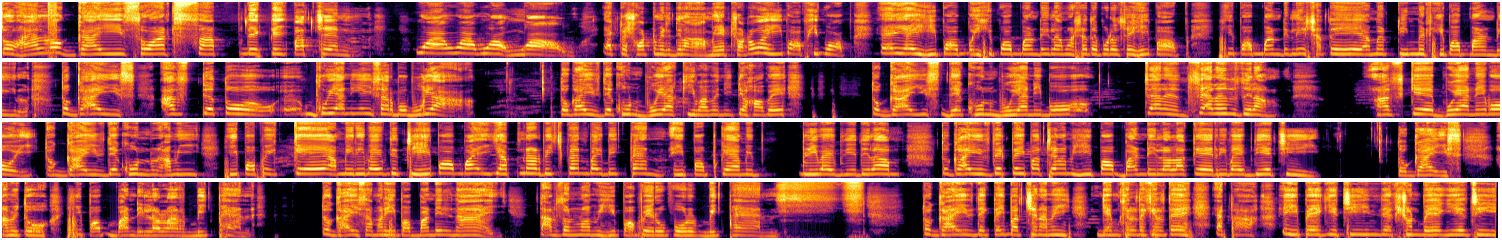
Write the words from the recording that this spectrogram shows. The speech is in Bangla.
তো হ্যালো গাইস, হোয়াটসঅ্যাপ দেখতেই পাচ্ছেন। Wow wow wow wow. একটা শট মেরে দিলাম, হেড শট। ও হিপ হপ হিপ হপ এই এই hip hop hip hop bundle আমার সাথে পড়েছে হিপ হপ হিপ হপ বান্ডিলের সাথে আমার টিমমেট হিপ হপ বান্ডিল তো গাইস, আজকে তো ভুয়া নিয়েই সারবো ভুয়া। তো গাইস, দেখুন ভুয়া কীভাবে নিতে হবে। তো গাইস, দেখুন ভুয়া নিব। চ্যালেঞ্জ চ্যালেঞ্জ দিলাম। আজকে বয়া নেবই। তো গাইজ দেখুন, আমি হিপ হপকে আমি রিভাইভ দিচ্ছি? হিপ হপ ভাই, আপনার বিগ ফ্যান ভাই বিগ ফ্যান হিপ হপকে আমি রিভাইভ দিয়ে দিলাম। তো গাইস দেখতেই পাচ্ছেন, আমি হিপ হপ বান্ডিলওয়ালাকে রিভাইভ দিয়েছি। তো গাইস আমি তো হিপ হপ বান্ডিলওয়ালার বিগ ফ্যান তো গাইস আমার হিপ হপ বান্ডিল নাই। তার জন্য আমি হিপ হপের উপর বিগ ফ্যান তো গাই দেখতেই পাচ্ছেন আমি গেম খেলতে খেলতে একটা ই পেয়ে গিয়েছি ইঞ্জেকশন পেয়ে গিয়েছি।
